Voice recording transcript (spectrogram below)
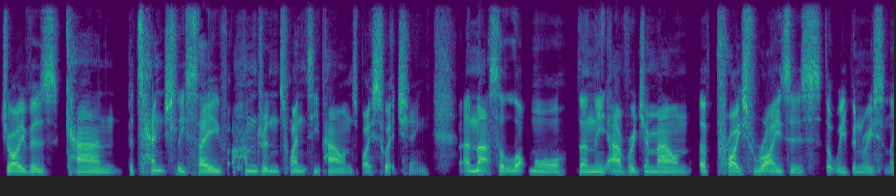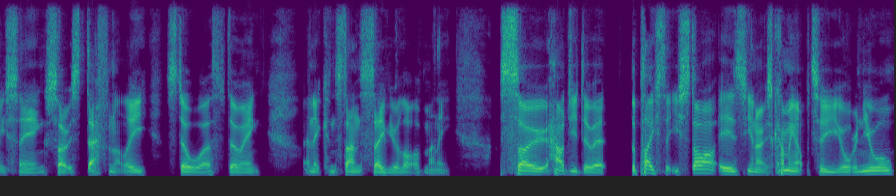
drivers can potentially save £120 by switching. And that's a lot more than the average amount of price rises that we've been recently seeing. So it's definitely still worth doing and it can stand to save you a lot of money. So how do you do it? The place that you start is, you know, it's coming up to your renewal.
